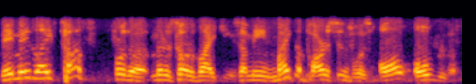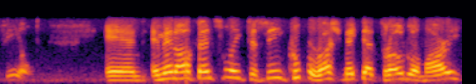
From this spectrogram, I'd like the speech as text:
they made life tough for the Minnesota Vikings. I mean, Micah Parsons was all over the field. And and then offensively to see Cooper Rush make that throw to Amari,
